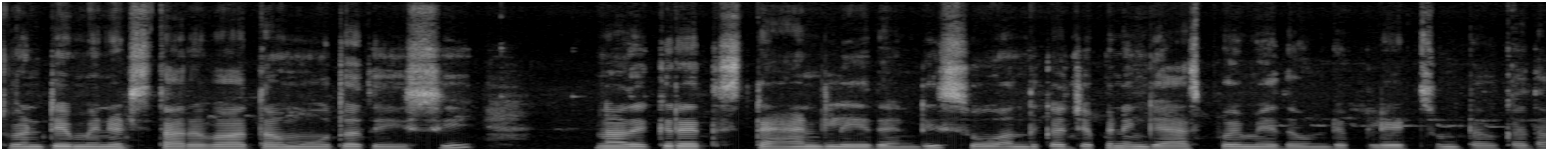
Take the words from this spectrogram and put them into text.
ట్వంటీ మినిట్స్ తర్వాత మూత తీసి నా దగ్గర అయితే స్టాండ్ లేదండి. సో అందుకని చెప్పి నేను గ్యాస్ పొయ్యి మీద ఉండే ప్లేట్స్ ఉంటావు కదా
